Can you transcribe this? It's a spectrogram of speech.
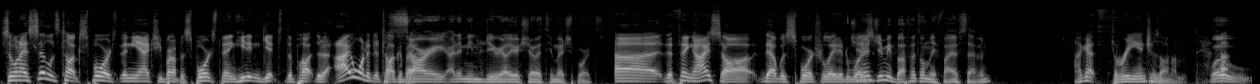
So when I said let's talk sports, then he actually brought up a sports thing. He didn't get to the part that I wanted to talk about. Sorry, I didn't mean to derail your show with too much sports. Uh, the thing I saw that was sports related you know was Jimmy Buffett's only five seven. I got three inches on him. Whoa.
